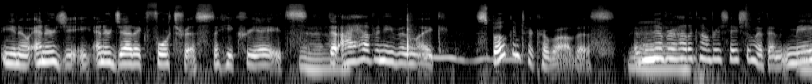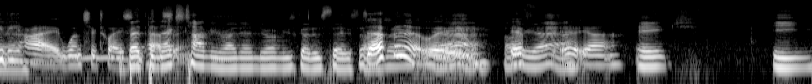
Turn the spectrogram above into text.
you know, energy, energetic fortress that he creates. That I haven't even like spoken to Carabas. I've never had a conversation with him. Maybe Yeah. hi once or twice. But the next time you run into him, he's going to say something. Definitely. Yeah. Oh, If- yeah. uh, yeah. H E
